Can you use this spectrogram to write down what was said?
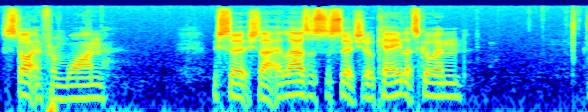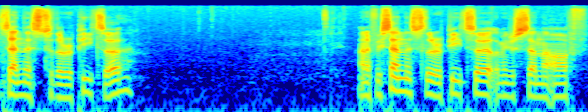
starting from one we search that. It allows us to search it okay. Let's go and send this to the repeater. And if we send this to the repeater, let me just send that off,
